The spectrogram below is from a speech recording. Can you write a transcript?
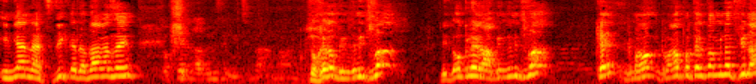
עניין להצדיק את הדבר הזה. זוכר רבים זה מצווה? זוכר רבים זה מצווה. לדאוג לרבים זה מצווה. כן, גמרא פותרת מן התפילה.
